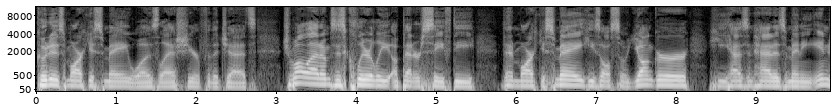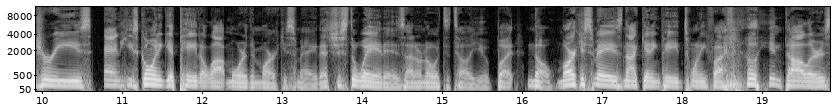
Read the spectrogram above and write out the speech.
good as Marcus Maye was last year for the Jets, Jamal Adams is clearly a better safety than Marcus Maye. He's also younger. He hasn't had as many injuries, and he's going to get paid a lot more than Marcus Maye. That's just the way it is. I don't know what to tell you. But no, Marcus Maye is not getting paid $25 million.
